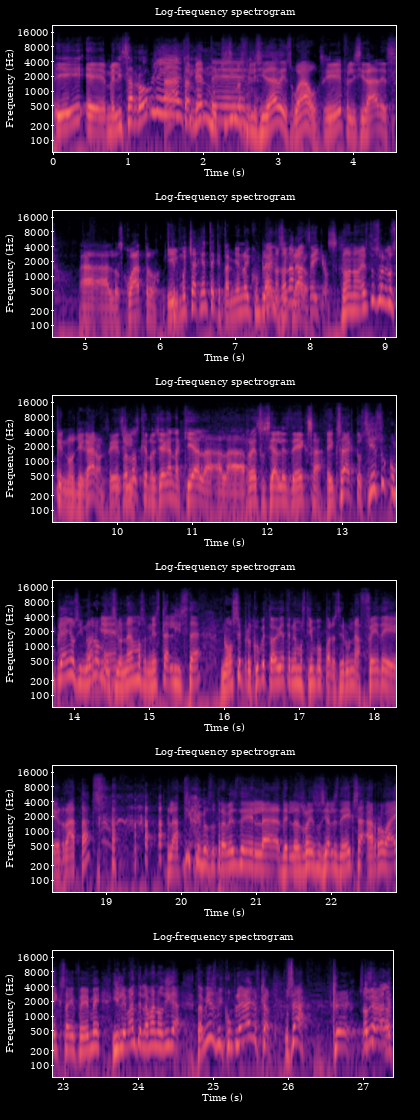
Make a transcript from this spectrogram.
Y eh, Melissa Robles. Ah, también fíjate. muchísimas felicidades, wow. Sí, felicidades. A, a los cuatro. Y mucha gente que también hoy cumpleaños. sí, no nada más ellos. No, no, estos son los que nos llegaron. Sí, son los que nos llegan aquí a, la- a las redes sociales de EXA. Exacto, si es su cumpleaños y no También. lo mencionamos en esta lista, no se preocupe, todavía tenemos tiempo para hacer una fe de ratas. Platíquenos a través de, la- de las redes sociales de Exa, arroba ExaFM y levante la mano, diga, también es mi cumpleaños. O sea, ¿qué? No se, vale,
